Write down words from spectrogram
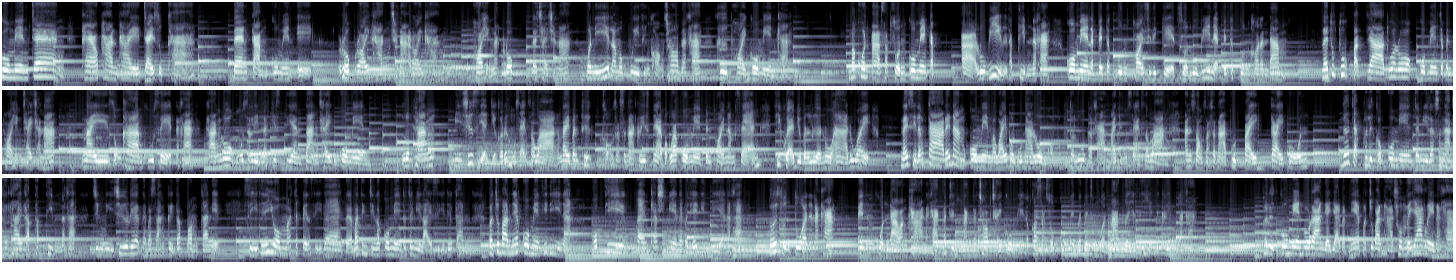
โกเมนแจ้ง แคล้วพานภัยใจสุขขา แดงก่ำโกเมนเอก รบร้อยครั้ง ชนะร้อยครั้ง พอยแห่งนักรบและชัยชนะ วันนี้เรามาคุยถึงของชอบนะคะ คือพลอยโกเมนค่ะ บางคนอาจสับสนโกเมนกับอ่ารูบี้หรือทับทิมนะคะ โกเมนน่ะเป็นตระกูลพลอยซิลิเกต ส่วนรูบี้เนี่ยเป็นตระกูลคอรันดัม ในทุกๆปรัชญาทั่วโลกโกเมนจะเป็นพลอยแห่งชัยชนะ ในสงครามครูเสดนะคะ ทั้งโลกมุสลิมและคริสเตียนต่างใช้โกเมน รวมทั้งมีชื่อเสียงเกี่ยวกับเรื่องของแสงสว่าง ในบันทึกของศาสนาคริสต์เนี่ยบอกว่าโกเมนเป็นพลอยนำแสงที่แขวนอยู่บนเรือโนอาด้วย ในศรีลังกาได้นำโกเมนมาไว้บนอุณาโลมของพระพุทธรูปนะคะ หมายถึงแสงสว่าง อันส่องศาสนาพุทธไปไกลโพ้น เนื่องจากผลึกของโกเมนจะมีลักษณะคล้ายๆ กับทับทิมนะคะ จึงมีชื่อเรียกในภาษาอังกฤษว่าปอมกาเนตสีที่นิยมมักจะเป็นสีแดง แต่ว่าจริงๆ แล้วโกเมนก็จะมีหลายสีด้วยกัน ปัจจุบันนี้โกเมนที่ดีเนี่ยพบที่แคว้นแคชเมียร์ในประเทศอินเดียนะคะ โดยส่วนตัวเนี่ยนะคะ เป็นคนดาวอังคารนะคะ ก็จึงมักจะชอบใช้โกเมนแล้วก็สะสมโกเมนไว้เป็นจำนวนมากเลยอย่างที่เห็นใน ผลึกโกเมนโบราณใหญ่ ๆ แบบนี้ปัจจุบันหาชมได้ยากเลยนะคะ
